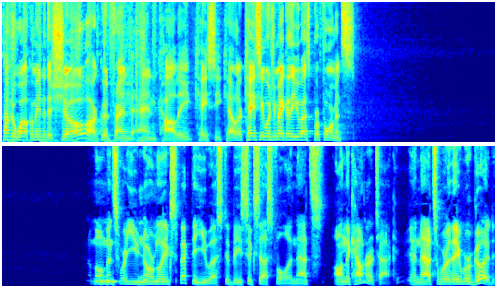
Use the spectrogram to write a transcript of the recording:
Time to welcome into the show our good friend and colleague, Kasey Keller. Kasey, what'd you make of the U.S. performance? Moments where you normally expect the U.S. to be successful, and that's on the counterattack, and that's where they were good.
